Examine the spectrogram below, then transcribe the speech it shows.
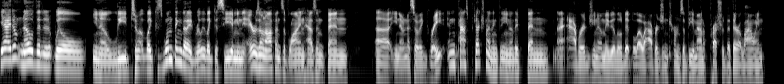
Yeah, I don't know that it will, you know, lead to like because one thing that I'd really like to see. I mean, the Arizona offensive line hasn't been uh, you know, necessarily great in pass protection. I think that, you know, they've been average, you know, maybe a little bit below average in terms of the amount of pressure that they're allowing.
